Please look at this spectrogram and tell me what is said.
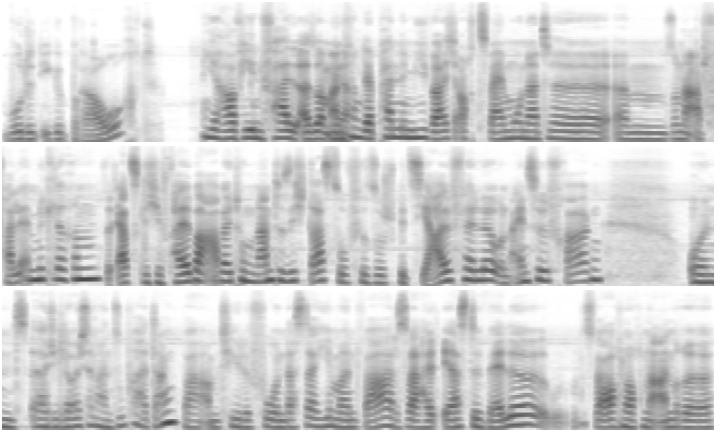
wurdet ihr gebraucht? Ja, auf jeden Fall. Also am Anfang ja. der Pandemie war ich auch zwei Monate ähm, so eine Art Fallermittlerin. Ärztliche Fallbearbeitung nannte sich das, so für so Spezialfälle und Einzelfragen. Und äh, die Leute waren super dankbar am Telefon, dass da jemand war. Das war halt erste Welle. Es war auch noch eine andere,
